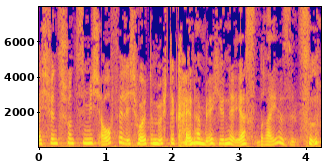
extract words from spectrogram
ich finde es schon ziemlich auffällig. Heute möchte keiner mehr hier in der ersten Reihe sitzen.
